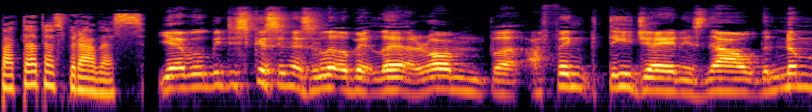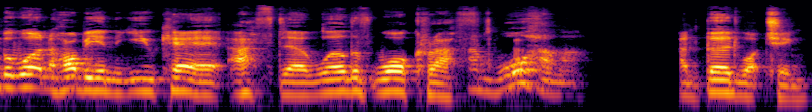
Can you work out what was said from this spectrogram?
Patatas bravas. Yeah, we'll be discussing this a little bit later on, but I think DJing is now the number one hobby in the UK after World of Warcraft and Warhammer. and bird watching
